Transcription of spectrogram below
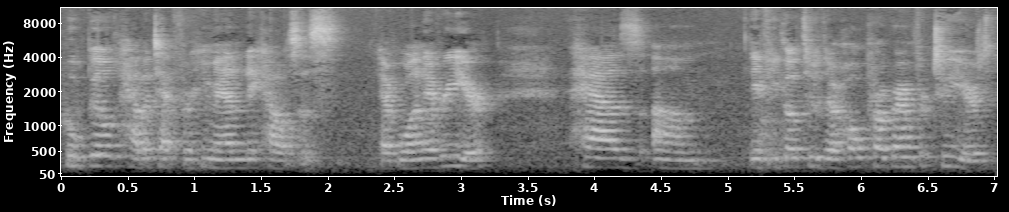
who build Habitat for Humanity houses, one every year, has. Um, if you go through their whole program for two years,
